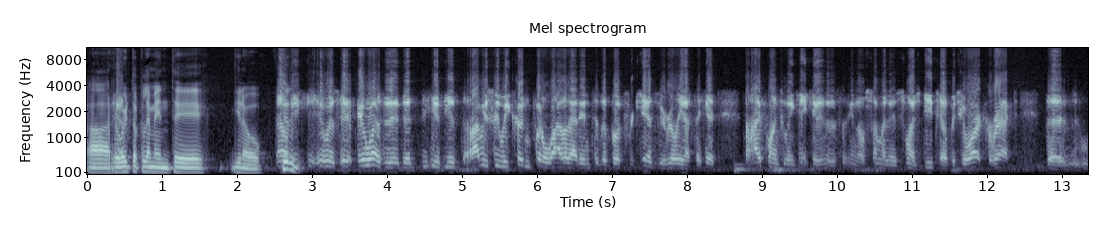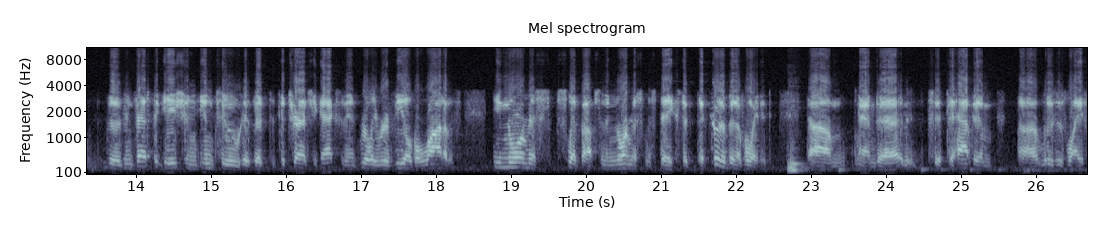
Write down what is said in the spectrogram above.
Uh, Roberto Clemente, you know, No, it, it was. It, it was. It, it, obviously, we couldn't put a lot of that into the book for kids. We really have to hit the high points, and we can't get into this, you know some of this so much detail. But you are correct. The the investigation into the, the tragic accident really revealed a lot of enormous slip ups and enormous mistakes that, that could have been avoided. Um, and uh, to, to have him uh, lose his life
